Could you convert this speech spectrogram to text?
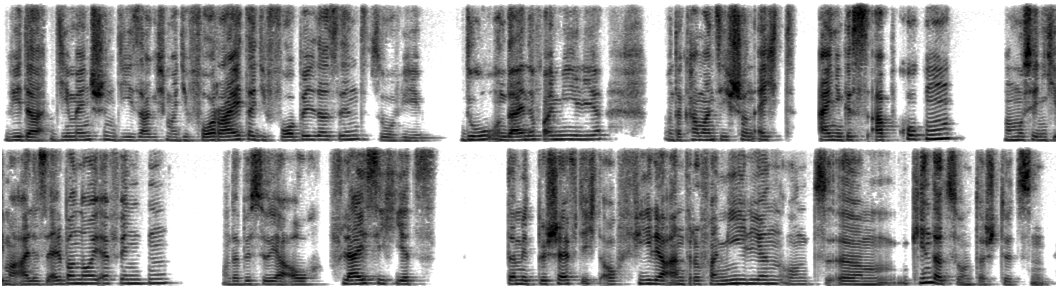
wieder die Menschen, die, sage ich mal, die Vorreiter, die Vorbilder sind, so wie du und deine Familie. Und da kann man sich schon echt einiges abgucken. Man muss ja nicht immer alles selber neu erfinden. Und da bist du ja auch fleißig jetzt damit beschäftigt, auch viele andere Familien und ähm, Kinder zu unterstützen,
